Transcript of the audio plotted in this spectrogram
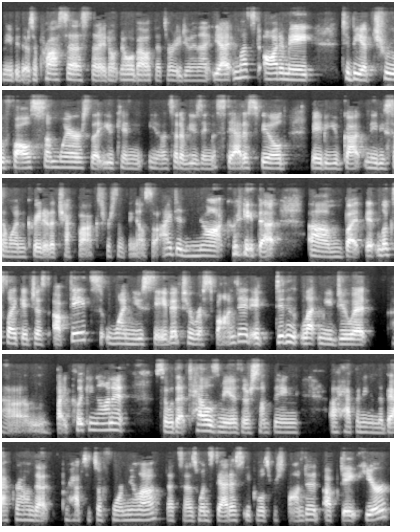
maybe there's a process that I don't know about that's already doing that. Yeah, it must automate to be a true false somewhere so that you can, you know, instead of using the status field, maybe you've got, maybe someone created a checkbox for something else. So I did not create that, um, but it looks like it just updates when you save it to responded. It didn't let me do it um, by clicking on it. So what that tells me is there's something uh, happening in the background that perhaps it's a formula that says when status equals responded, update here,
